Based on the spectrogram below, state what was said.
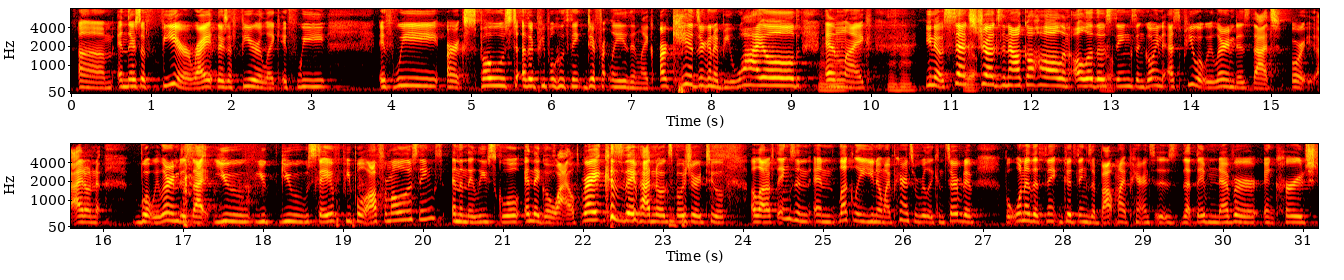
Um, and there's a fear, right? There's a fear like if we if we are exposed to other people who think differently, then like our kids are gonna be wild mm-hmm. and like, mm-hmm. you know, sex, yeah. drugs, and alcohol and all of those yeah. things. And going to SP, what we learned is that, or I don't know, what we learned is that you you you stave people off from all of those things, and then they leave school and they go wild, right? Because they've had no exposure to a lot of things. And and luckily, you know, my parents were really conservative. But one of the th- good things about my parents is that they've never encouraged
